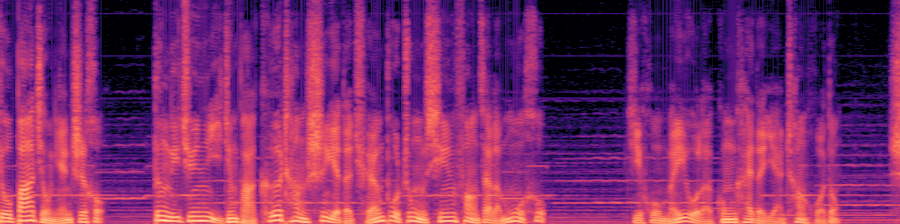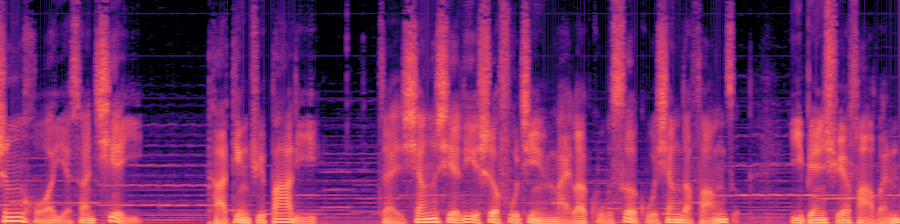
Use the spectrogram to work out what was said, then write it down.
九八九年之后，邓丽君已经把歌唱事业的全部重心放在了幕后，几乎没有了公开的演唱活动，生活也算惬意。她定居巴黎，在香榭丽舍附近买了古色古香的房子，一边学法文，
